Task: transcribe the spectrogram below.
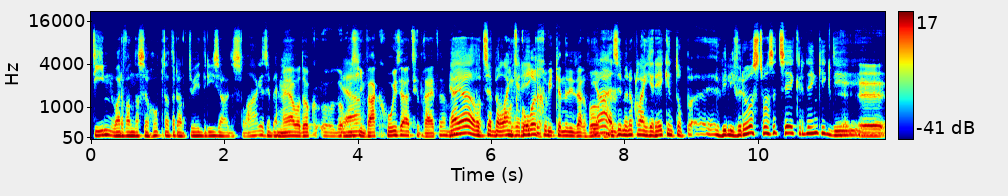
tien, waarvan dat ze hoopt dat er dan twee, drie zouden slagen. Ze hebben, ja, wat ook, wat ook Ja. misschien vaak goed is uitgedraaid. Hè? ja, ja, want ze hebben lang Want gerekend. Koller, wie kende die daarvoor? Ja, ze hebben ook lang gerekend op eh, Willy Veroost, was het zeker, denk ik? Die, Eh,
